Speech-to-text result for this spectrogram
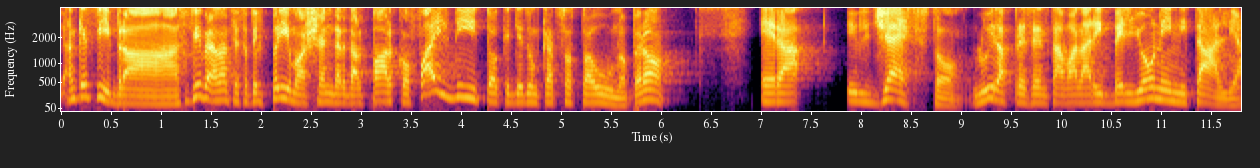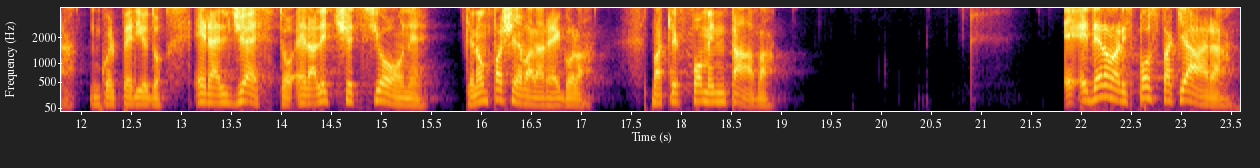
Cioè, anche Fibra, Fibra anzi è stato il primo a scendere dal palco, fai il dito che diede un cazzotto a uno, però era il gesto, lui rappresentava la ribellione in Italia in quel periodo, era il gesto, era l'eccezione che non faceva la regola, ma che fomentava. Ed era una risposta chiara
